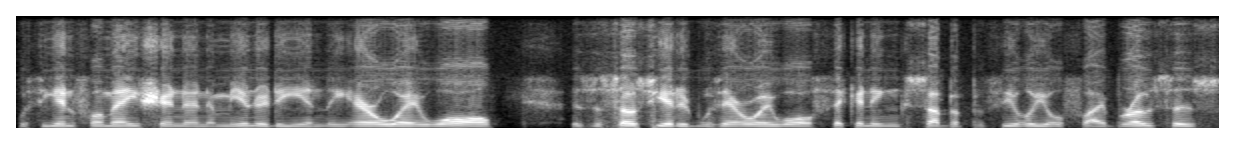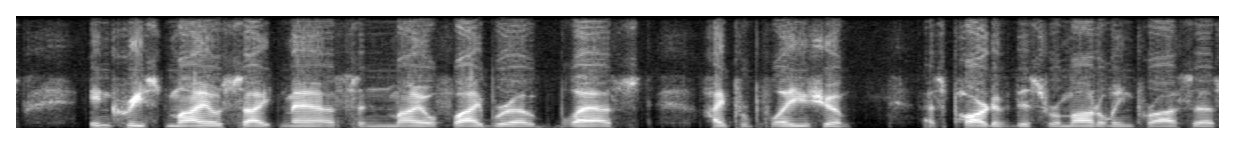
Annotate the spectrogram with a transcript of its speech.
with the inflammation and immunity in the airway wall is associated with airway wall thickening, subepithelial fibrosis, increased myocyte mass and myofibroblast hyperplasia as part of this remodeling process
